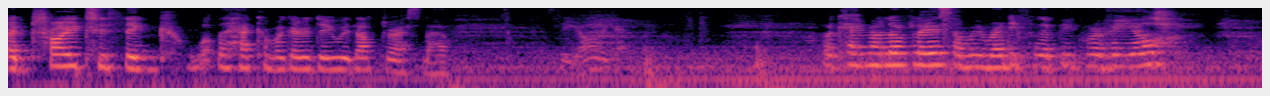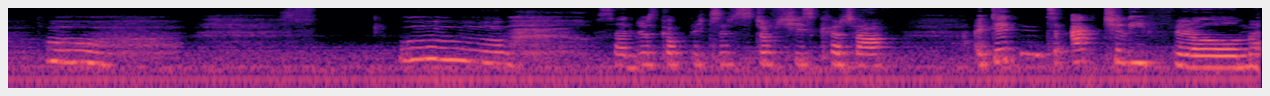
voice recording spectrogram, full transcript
and try to think, what the heck am I going to do with that dress now? See y'all again. Okay, my lovelies, are we ready for the big reveal? Ooh. Ooh. Sandra's got bits of stuff she's cut off. I didn't actually film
